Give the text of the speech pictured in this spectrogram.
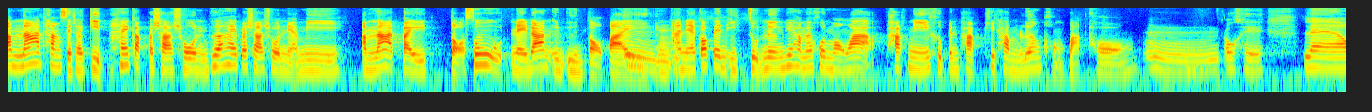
อำนาจทางเศรษฐกิจให้กับประชาชน เพื่อให้ประชาชนเนี่ยมีอำนาจไปต่อสู้ในด้านอื่น ๆต่อไปอืม อืมอันเนี้ยก็เป็นอีกจุดหนึ่งที่ทำให้คนมองว่าพักนี้คือเป็นพักที่ทำเรื่องของปากท้อง อืมโอเค แล้ว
